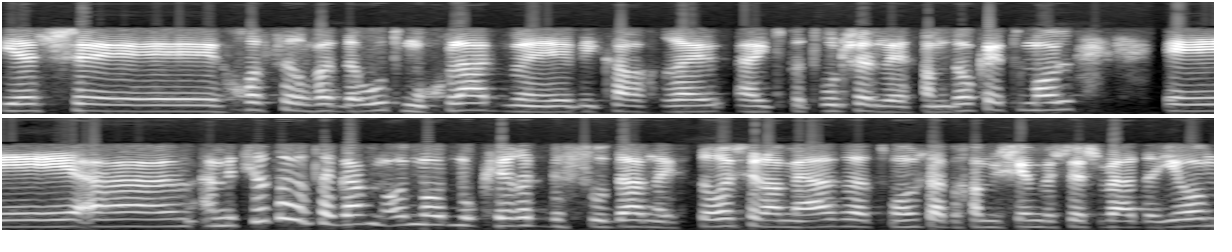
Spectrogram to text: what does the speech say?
יש חוסר ודאות מוחלט, בעיקר אחרי ההתפטרות של חמדוק אתמול. המציאות הזאת אגב מאוד מאוד מוכרת בסודאן, ההיסטוריה שלה מאז העצמאות שלה ב-56 ועד היום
